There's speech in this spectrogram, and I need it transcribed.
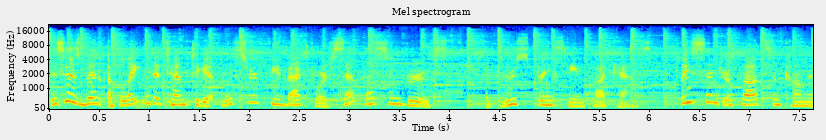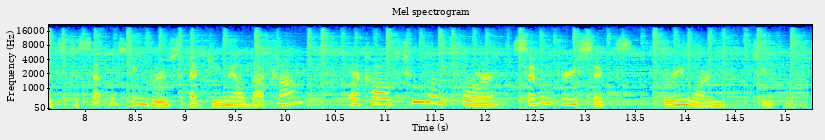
This has been a blatant attempt to get listener feedback for Set Listing Bruce, a Bruce Springsteen podcast. Please send your thoughts and comments to setlistingbruce at gmail.com or call 214 736 3121.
